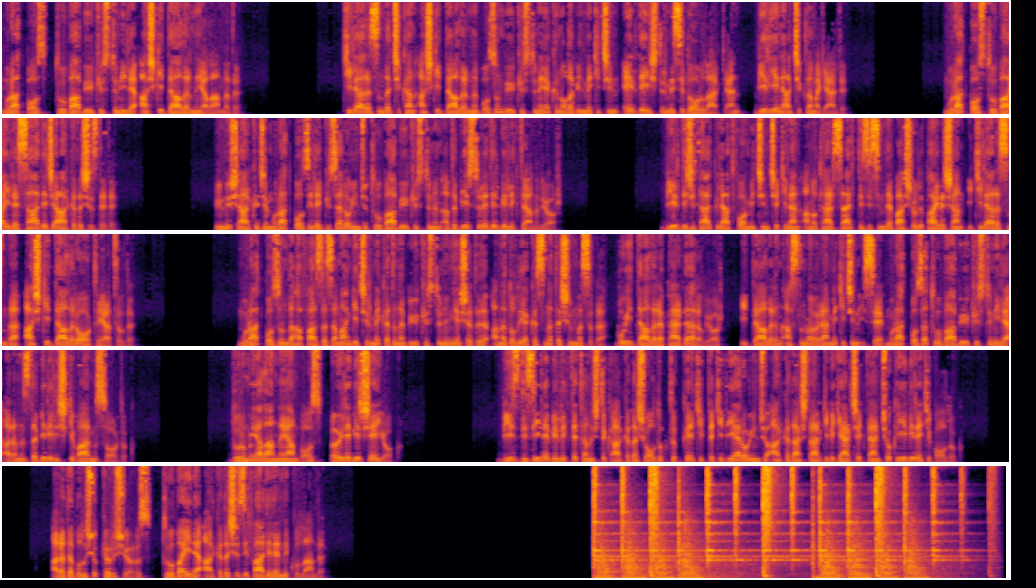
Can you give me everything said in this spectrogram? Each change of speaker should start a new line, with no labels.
Murat Boz, Tuğba Büyüküstün ile aşk iddialarını yalanladı. İkili arasında çıkan aşk iddialarını Boz'un Büyüküstün'e yakın olabilmek için ev değiştirmesi doğrularken, bir yeni açıklama geldi. Murat Boz Tuğba ile sadece arkadaşız dedi. Ünlü şarkıcı Murat Boz ile güzel oyuncu Tuğba Büyüküstü'nün adı bir süredir birlikte anılıyor. Bir dijital platform için çekilen Anoter Self dizisinde başrolü paylaşan ikili arasında aşk iddiaları ortaya atıldı. Murat Boz'un daha fazla zaman geçirmek adına Büyüküstü'nün yaşadığı Anadolu yakasına taşınması da bu iddialara perde aralıyor. İddiaların aslını öğrenmek için ise Murat Boz'a Tuğba Büyüküstün ile aranızda bir ilişki var mı sorduk. Durumu yalanlayan Boz, öyle bir şey yok. Biz diziyle birlikte tanıştık arkadaş olduk tıpkı ekipteki diğer oyuncu arkadaşlar gibi gerçekten çok iyi bir ekip olduk. Arada buluşup görüşüyoruz, Tuğba ile arkadaşız ifadelerini kullandı.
